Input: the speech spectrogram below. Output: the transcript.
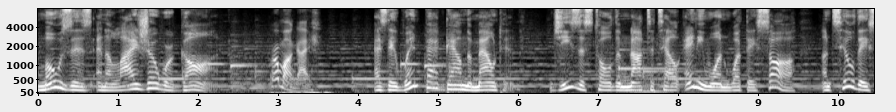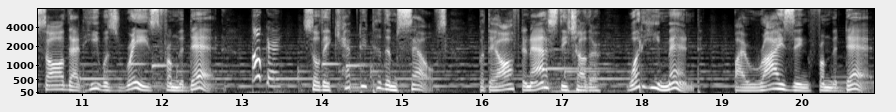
Moses and Elijah were gone. Come on, guys. As they went back down the mountain, Jesus told them not to tell anyone what they saw until they saw that he was raised from the dead. Okay. So they kept it to themselves, but they often asked each other what he meant by rising from the dead.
